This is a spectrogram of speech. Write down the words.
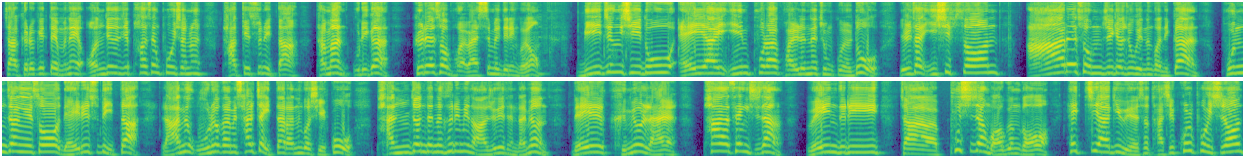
자, 그렇기 때문에 언제든지 파생 포지션은 바뀔 수는 있다. 다만 우리가 그래서 말씀을 드린 거예요. 미증시도 AI 인프라 관련된 종목들도 일단 20선 아래서 움직여주고 있는 거니까 본장에서 내릴 수도 있다라는 우려감이 살짝 있다라는 것이겠고 반전되는 흐름이 나와주게 된다면 내일 금요일 날 파생 시장 외인들이 자 푸시장 먹은 거 해지하기 위해서 다시 콜 포지션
